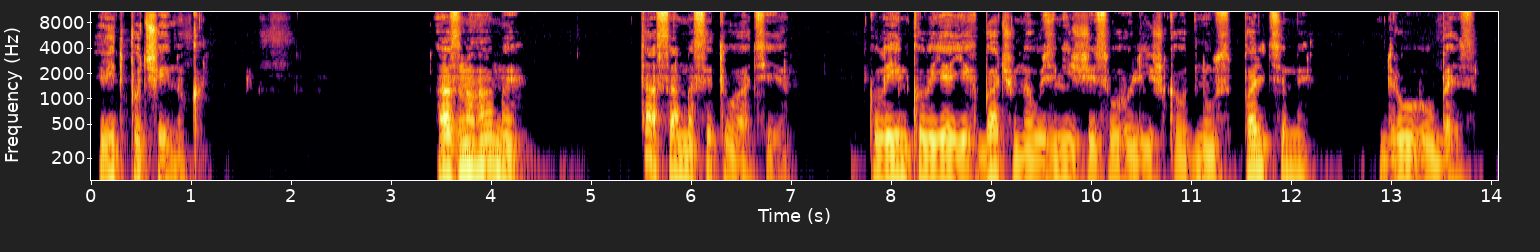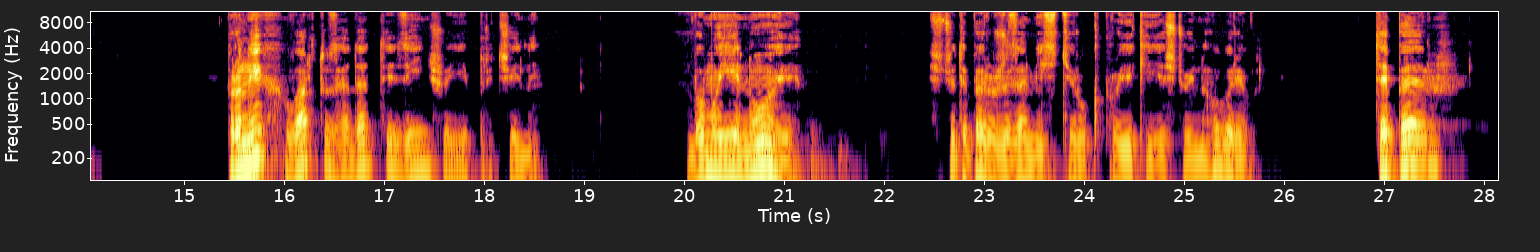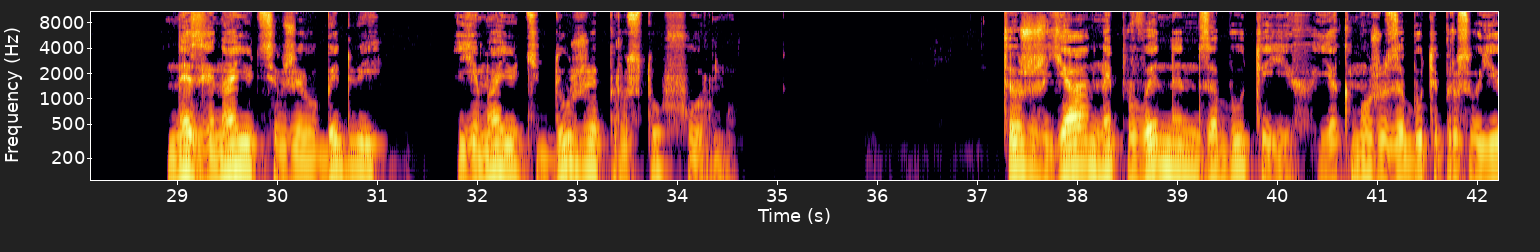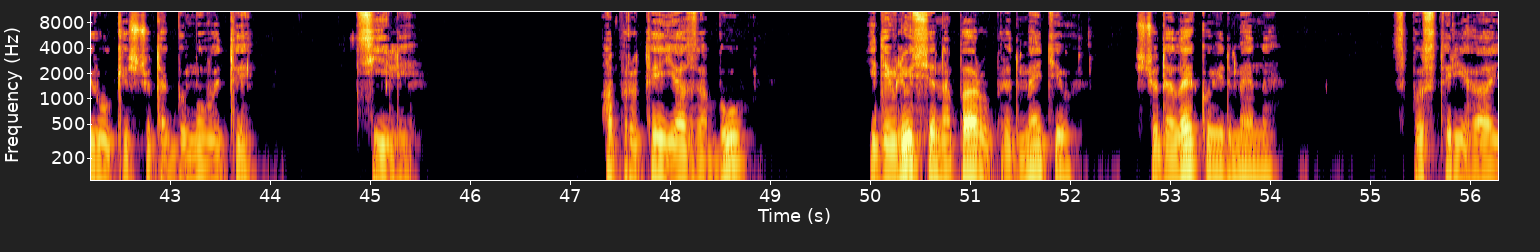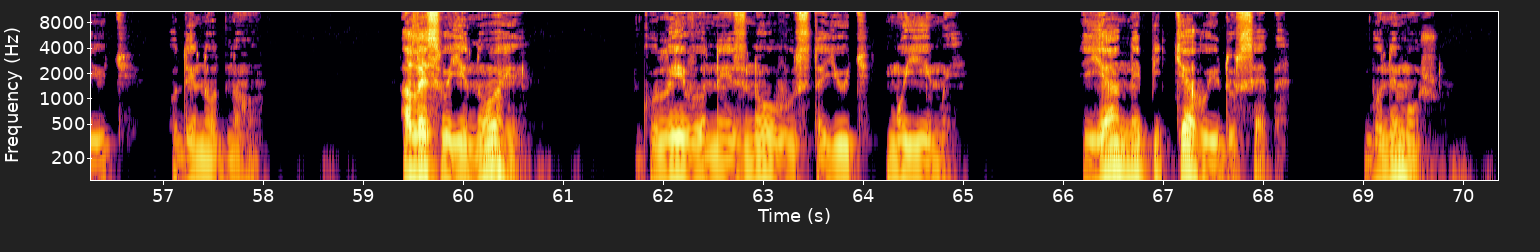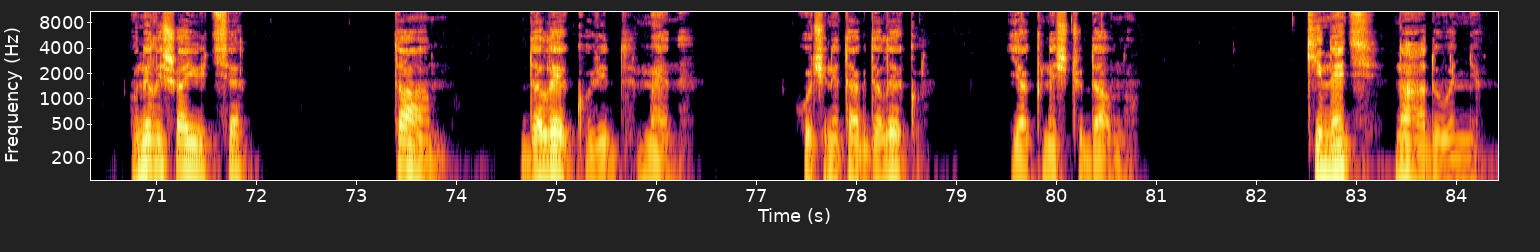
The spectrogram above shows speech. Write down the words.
відпочинок. А з ногами та сама ситуація. Коли інколи я їх бачу на узніжжі свого ліжка, одну з пальцями, другу без. Про них варто згадати з іншої причини. Бо мої ноги що тепер уже замість рук, про які я щойно говорив, тепер не згинаються вже обидві і мають дуже просту форму. Тож я не повинен забути їх, як можу забути про свої руки, що, так би мовити, цілі. А проте я забув і дивлюся на пару предметів, що далеко від мене спостерігають один одного. Але свої ноги коли вони знову стають моїми. Я не підтягую до себе, бо не можу. Вони лишаються там, далеко від мене, хоч і не так далеко, як нещодавно. Кінець нагадування.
